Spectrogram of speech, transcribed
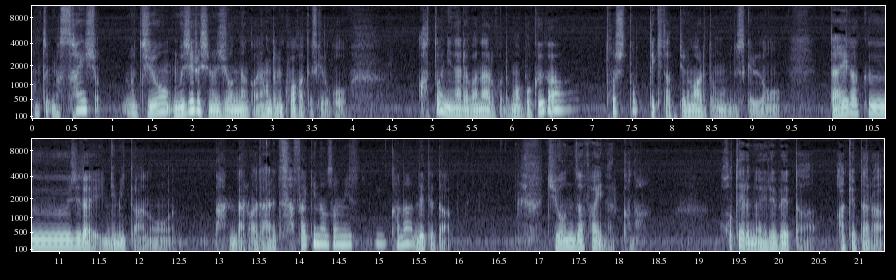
本当にまあ最初呪音無印の呪音なんかはね本当に怖かったですけどこう後になればなるほど、まあ、僕が年取ってきたっていうのもあると思うんですけれども大学時代に見たあのなんだろうあれって佐々木希かな？出てた「ジオン・ザ・ファイナル」かな？ホテルのエレベーター開けたら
